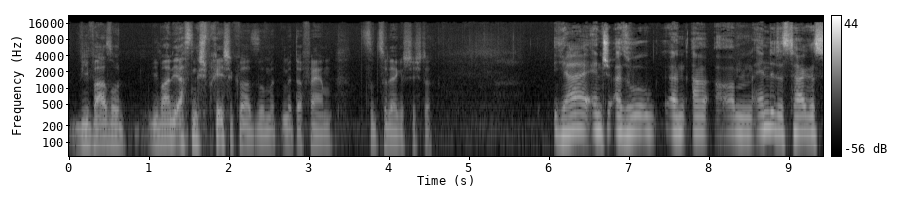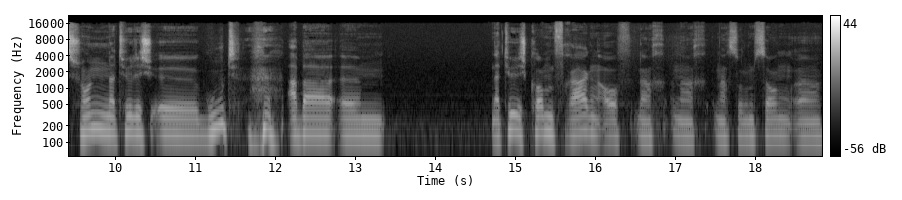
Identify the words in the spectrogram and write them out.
Wie, war so, wie waren die ersten Gespräche quasi so mit, mit der Fam zu, zu der Geschichte? Ja, also am Ende des Tages schon natürlich äh, gut, aber ähm, natürlich kommen Fragen auf nach, nach, nach so einem Song, äh,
